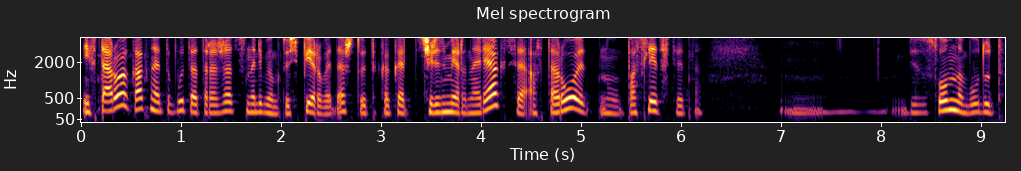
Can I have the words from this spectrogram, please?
И второе, как на это будет отражаться на ребенка. То есть первое, да, что это какая-то чрезмерная реакция, а второе, ну, последствия это безусловно, будут,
